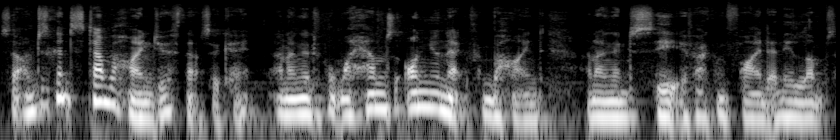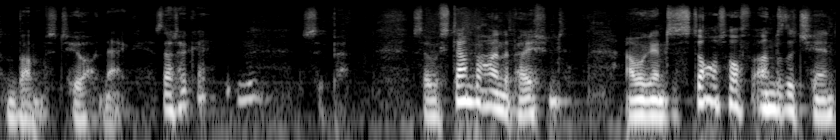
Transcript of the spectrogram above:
So I'm just going to stand behind you, if that's okay, and I'm going to put my hands on your neck from behind, and I'm going to see if I can find any lumps and bumps to your neck. Is that okay? Mm -hmm. Super. So we stand behind the patient, and we're going to start off under the chin,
